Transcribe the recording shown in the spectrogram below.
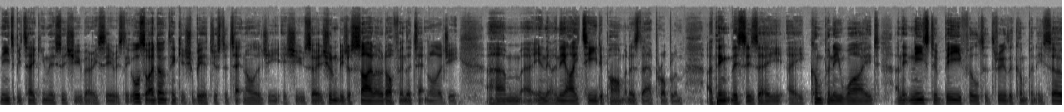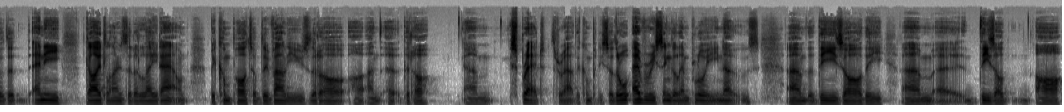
need to be taking this issue very seriously. Also, I don't think it should be just a technology issue, so it shouldn't be just siloed off in the technology, um, uh, in, the, in the IT department as their problem. I think this is a, a company wide, and it needs to be filtered through the company so that any guidelines that are laid out become part of the values that are, are uh, that are um, spread throughout the company. So all, every single employee knows um, that these are the um, uh, these are our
